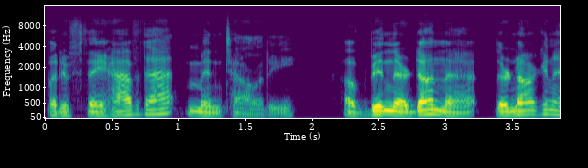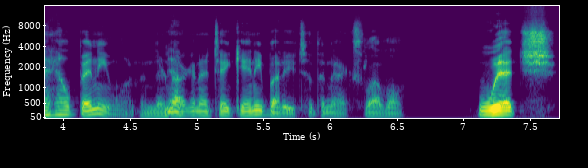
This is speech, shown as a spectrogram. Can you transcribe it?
But if they have that mentality of been there, done that, they're not going to help anyone and they're Yep. not going to take anybody to the next level. Which,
